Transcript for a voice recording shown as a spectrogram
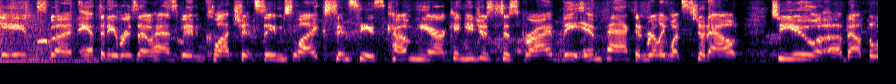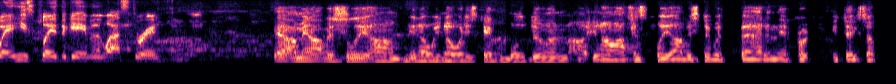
games, but Anthony Rizzo has been clutch, it seems like, since he's come here. Can you just describe the impact and really what stood out to you about the way he's played the game in the last three? Yeah, I mean, obviously, um, you know, we know what he's capable of doing. Uh, you know, offensively, obviously, with the bat and the approach he takes up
